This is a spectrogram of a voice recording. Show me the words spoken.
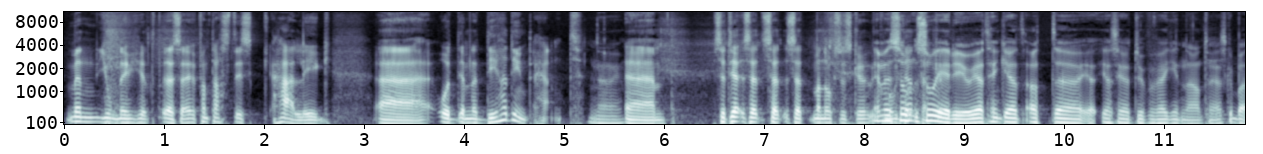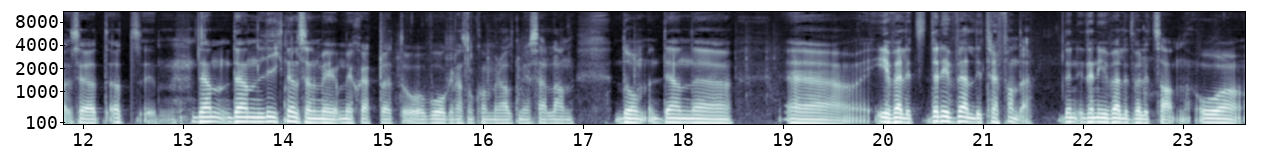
men Jone är helt alltså, fantastisk, härlig, eh, och jag menar, det hade ju inte hänt. Eh, så, att jag, så, att, så, att, så att man också ska... Nej, men så, så är det ju. Jag tänker att, att eh, jag, jag ser att du är på väg in antar jag. Jag ska bara säga att, att eh, den, den liknelsen med, med skeppet och vågorna som kommer allt mer sällan, de, den, eh, eh, är väldigt, den är väldigt träffande. Den, den är väldigt, väldigt sann. Och,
